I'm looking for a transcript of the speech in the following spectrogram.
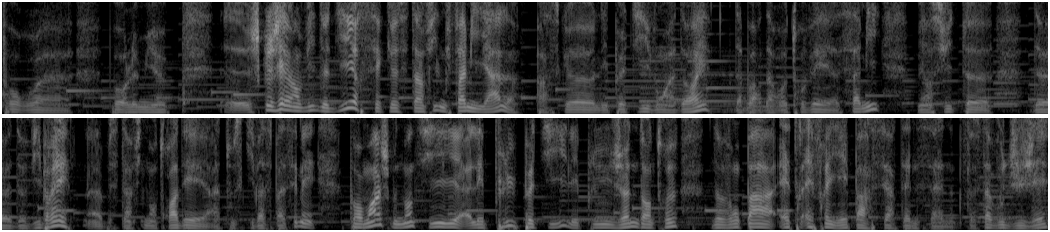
pour, pour le mieux. ce que j'ai envie de dire, c'est que c'est un film familial, parce que les petits vont adorer, d'abord de retrouver euh, Samy, mais ensuite euh, de, vibrer. Euh, c'est un film en 3D à tout ce qui va se passer, mais pour moi, je me demande si les plus petits, les plus jeunes d'entre eux ne vont pas être effrayés par certaines scènes. c'est à vous de juger,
